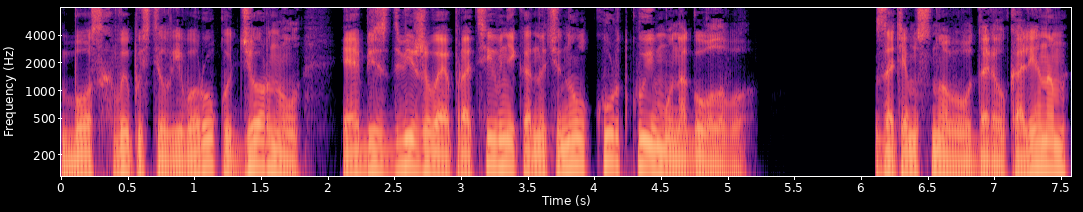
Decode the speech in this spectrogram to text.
Босх выпустил его руку, дернул и, обездвиживая противника, натянул куртку ему на голову. Затем снова ударил коленом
